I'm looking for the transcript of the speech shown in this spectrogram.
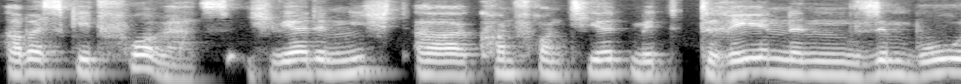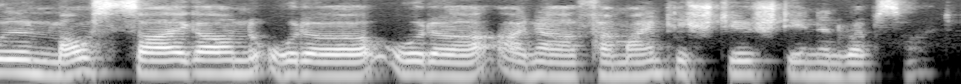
aber es geht vorwärts. Ich werde nicht äh, konfrontiert mit drehenden Symbolen, Mauszeigern oder, oder einer vermeintlich stillstehenden Website.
